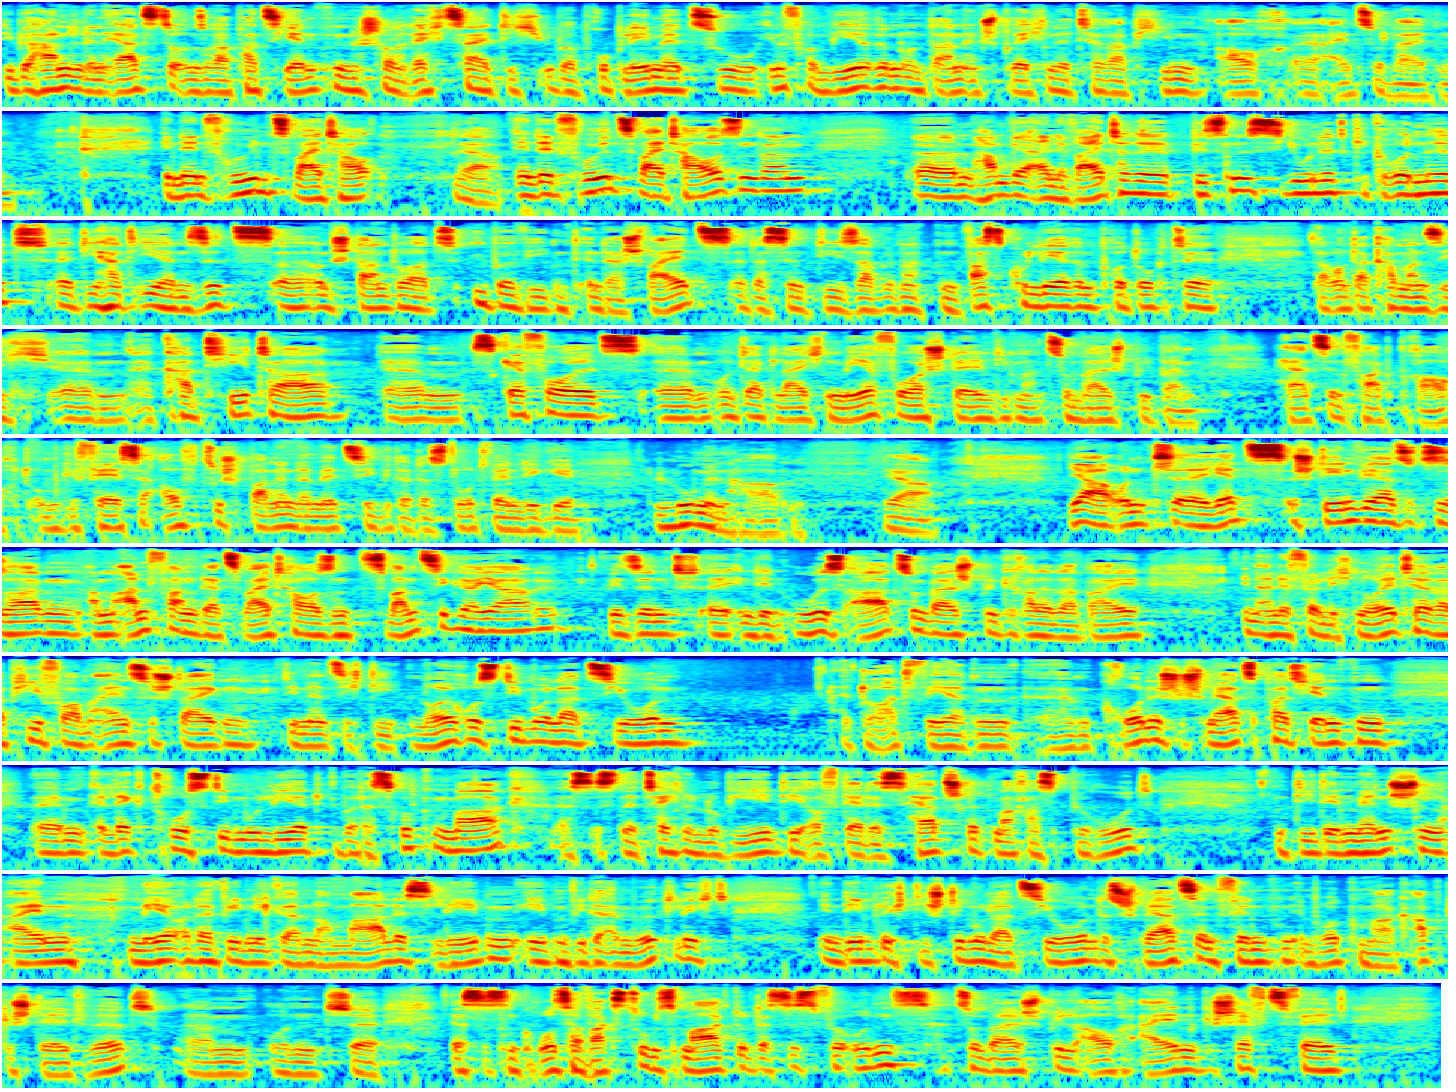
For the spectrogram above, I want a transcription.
die behandelnden Ärzte unserer Patienten schon rechtzeitig über Probleme zu informieren und dann entsprechende Therapien auch äh, einzuleiten. In den frühen, 2000, ja, in den frühen 2000ern ähm, haben wir eine weitere Business Unit gegründet. Äh, die hat ihren Sitz äh, und Standort überwiegend in der Schweiz. Äh, das sind die sogenannten vaskulären Produkte. Darunter kann man sich ähm, Katheter, ähm, Scaffolds ähm, und dergleichen mehr vorstellen, die man zum Beispiel beim Herzinfarkt braucht, um Gefäße aufzuspannen, damit sie wieder das notwendige Lumen haben. Ja. Ja, und äh, jetzt stehen wir sozusagen am Anfang der 2020er Jahre. Wir sind äh, in den USA zum Beispiel gerade dabei, in eine völlig neue Therapieform einzusteigen. Die nennt sich die Neurostimulation. Dort werden ähm, chronische Schmerzpatienten ähm, elektrostimuliert über das Rückenmark. Das ist eine Technologie, die auf der des Herzschrittmachers beruht die den Menschen ein mehr oder weniger normales Leben eben wieder ermöglicht, indem durch die Stimulation das Schmerzempfinden im Rückenmark abgestellt wird. Ähm, und äh, das ist ein großer Wachstumsmarkt und das ist für uns zum Beispiel auch ein Geschäftsfeld,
